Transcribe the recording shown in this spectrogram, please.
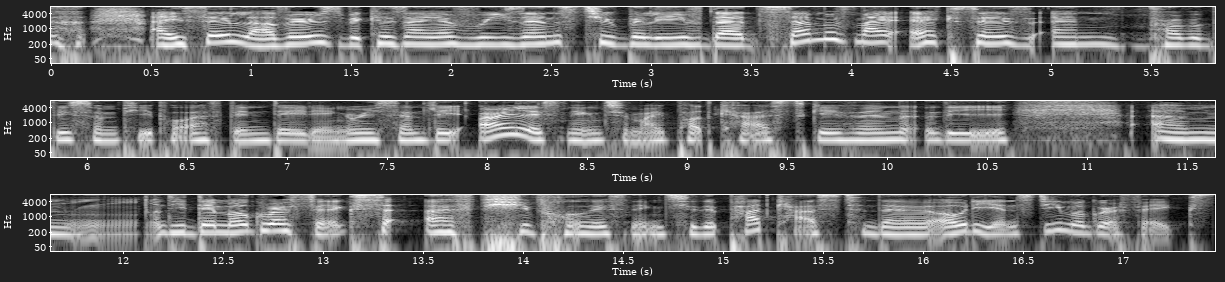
I say lovers because I have reasons to believe that some of my exes and probably some people I've been dating recently are listening to my podcast, given the um, the demographics of people listening to the podcast, the audience demographics.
